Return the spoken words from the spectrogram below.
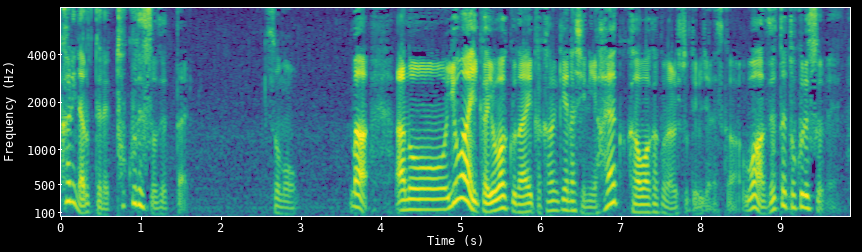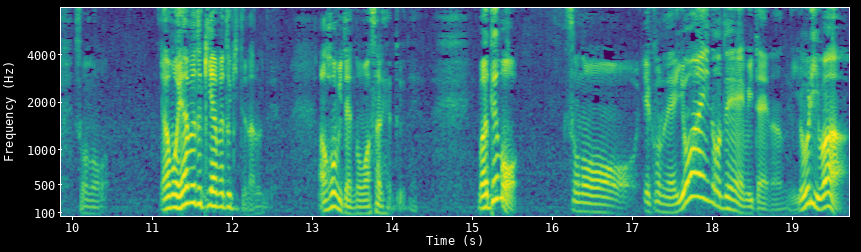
赤になるってね、得ですよ、絶対。その、まあ、あのー弱いか弱くないか関係なしに、早く顔赤くなる人っているじゃないですか。は、絶対得ですよね。その、あ、もうやめときやめときってなるんで。アホみたいに飲まされへんというね。まあでも、その、いや、このね、弱いので、みたいなよりは、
